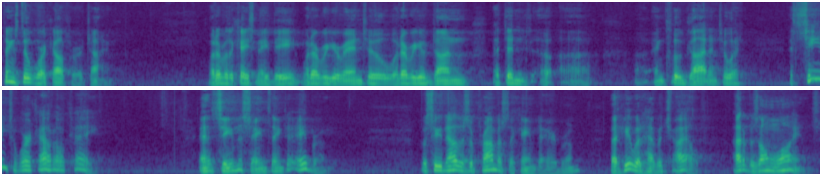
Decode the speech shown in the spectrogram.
Things do work out for a time. Whatever the case may be, whatever you're into, whatever you've done that didn't uh, uh, include God into it, it seemed to work out okay. And it seemed the same thing to Abram. But see, now there's a promise that came to Abram that he would have a child out of his own loins.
